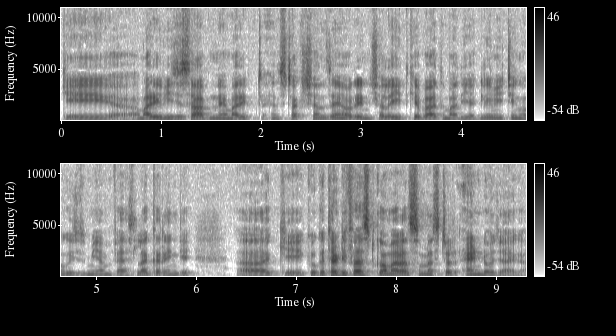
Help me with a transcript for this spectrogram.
کہ ہماری وی سی صاحب نے ہماری انسٹرکشنز ہیں اور ان شاء اللہ عید کے بعد ہماری اگلی میٹنگ ہوگی جس میں ہم فیصلہ کریں گے کہ کیونکہ تھرٹی فرسٹ کو ہمارا سیمسٹر اینڈ ہو جائے گا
